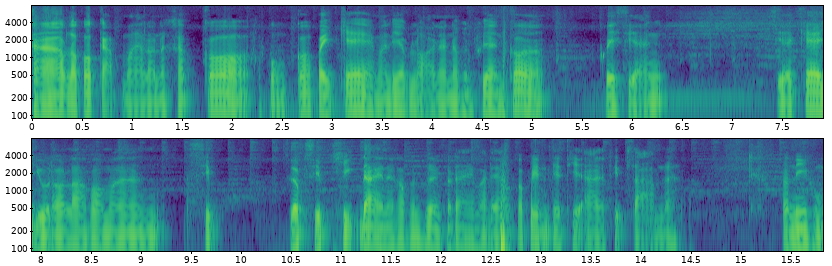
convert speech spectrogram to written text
ครับเราก็กลับมาแล้วนะครับ ก็ผมก็ไปแก้มาเรียบร้อยแล้วนะเพื่อนๆก็ไปเสียงเสียแก้อยู่ราวๆประมาณสิบเกือบสิบคลิกได้นะครับ เพื่อนๆก็ได้มาแล้วก็เป็น STR 13 นะ ตอนนี้ผม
